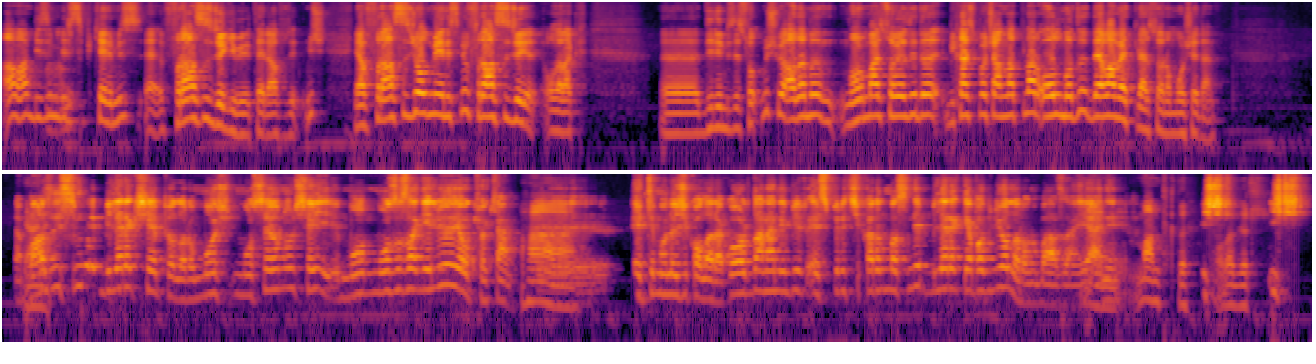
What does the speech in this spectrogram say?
Ama bizim bir spikerimiz e, Fransızca gibi telaffuz etmiş. Ya Fransızca olmayan ismi Fransızca olarak e, dilimize sokmuş ve adamın normal soyadı da birkaç maç anlattılar olmadı devam ettiler sonra Moşe'den. Ya Yani- bazı isimleri bilerek şey yapıyorlar. O Moş, Moseo'nun şey Mo, Mozes'a geliyor ya o köken. Ha. Ee, etimolojik olarak. Oradan hani bir espri çıkarılmasın diye bilerek yapabiliyorlar onu bazen. Yani, Yani mantıklı iş- olabilir. İş,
